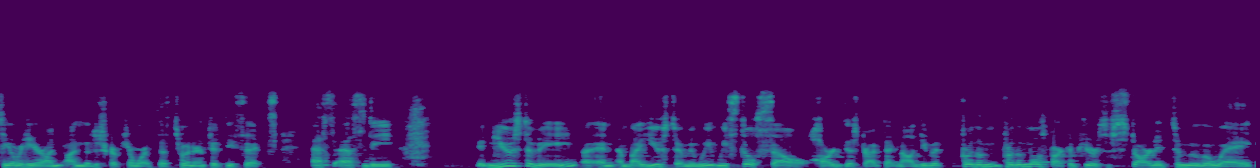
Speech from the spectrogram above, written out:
see over here on, on the description where it says 256 SSD. It used to be, and, and, by used to, I mean we, we still sell hard disk drive technology, but for the for the most part, computers have started to move away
